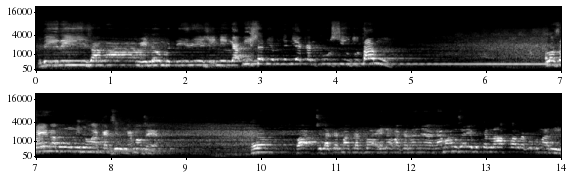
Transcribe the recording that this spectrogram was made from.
Berdiri sana, minum berdiri sini. Nggak bisa dia menyediakan kursi untuk tamu. Kalau saya nggak mau minum makan sini, nggak mau saya. Ayo, Pak, silakan makan Pak, enak makanannya. Nggak mau saya bukan lapar aku kemari.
